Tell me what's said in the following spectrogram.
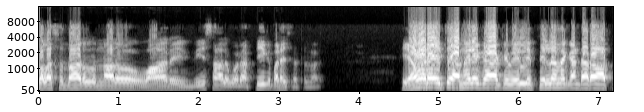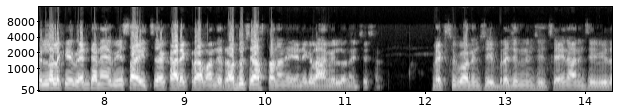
వలసదారులు ఉన్నారో వారి వీసాలు కూడా పీకి పడేసేట్టున్నాడు ఎవరైతే అమెరికాకి వెళ్ళి పిల్లలకి అంటారో ఆ పిల్లలకి వెంటనే వీసా ఇచ్చే కార్యక్రమాన్ని రద్దు చేస్తానని ఎన్నికల హామీల్లోనే ఇచ్చేశారు. మెక్సికో నుంచి బ్రెజిల్ నుంచి చైనా నుంచి వివిధ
